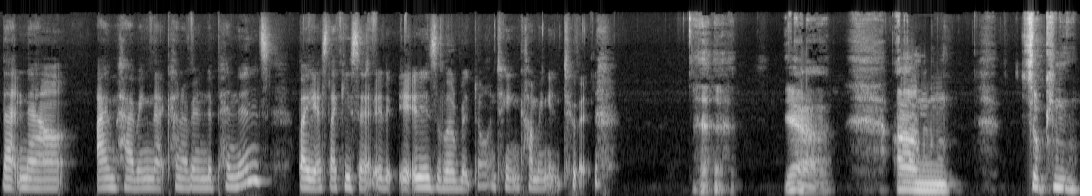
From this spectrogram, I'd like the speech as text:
that now. I'm having that kind of independence, but yes, like you said, it, it is a little bit daunting coming into it. yeah. Um, so, can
